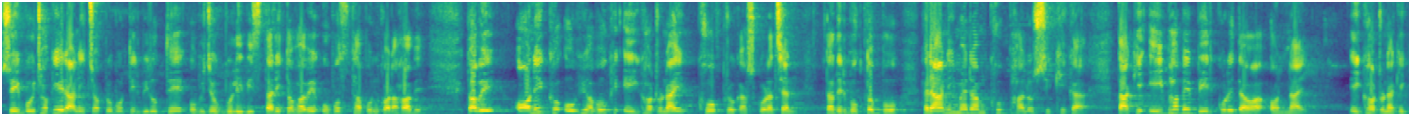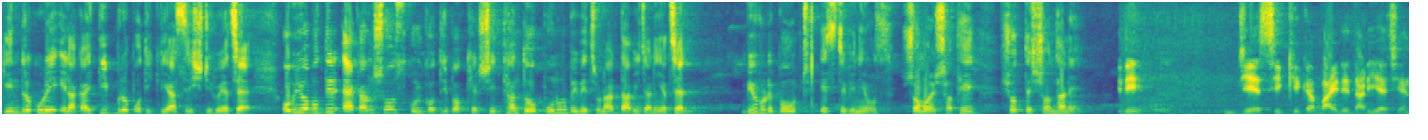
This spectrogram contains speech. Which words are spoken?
সেই বৈঠকে রানী চক্রবর্তীর বিরুদ্ধে অভিযোগগুলি বিস্তারিতভাবে উপস্থাপন করা হবে। তবে অনেক অভিভাবক এই ঘটনায় ক্ষোভ প্রকাশ করেছেন। তাদের বক্তব্য, রানী ম্যাডাম খুব ভালো শিক্ষিকা। তাকে এইভাবে বের করে দেওয়া অন্যায়। এই ঘটনাকে কেন্দ্র করে এলাকায় তীব্র প্রতিক্রিয়া সৃষ্টি হয়েছে। অভিভাবকদের একাংশ স্কুল কর্তৃপক্ষের সিদ্ধান্ত পুনর্বিবেচনার দাবি জানিয়েছেন। Bureau report S TV news. সময়ের সাথে সত্যের সন্ধানে। যে শিক্ষিকা বাইরে দাঁড়িয়ে আছেন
